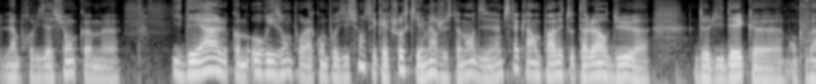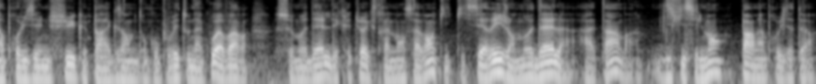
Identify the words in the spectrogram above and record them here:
l'improvisation comme idéal comme horizon pour la composition, c'est quelque chose qui émerge justement au XIXe siècle. Là, on parlait tout à l'heure euh, de l'idée qu'on pouvait improviser une fugue, par exemple. Donc on pouvait tout d'un coup avoir ce modèle d'écriture extrêmement savant qui, s'érige en modèle à atteindre difficilement par l'improvisateur.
